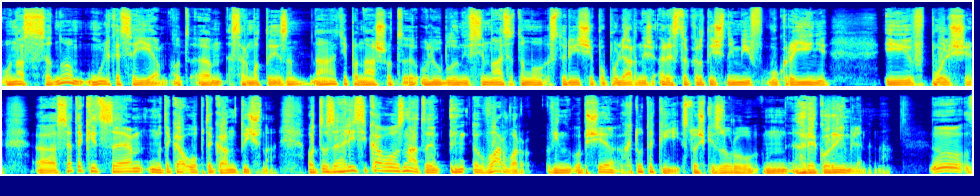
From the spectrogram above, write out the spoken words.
у нас все одно мулька ця є. От е, сарматизм, да, типу наш от улюблений в 17 сторіччі популярний аристократичний міф в Україні і в Польщі, е, все-таки це така оптика антична. От взагалі цікаво знати, варвар, він взагалі хто такий з точки зору греко-римлянина? Ну,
